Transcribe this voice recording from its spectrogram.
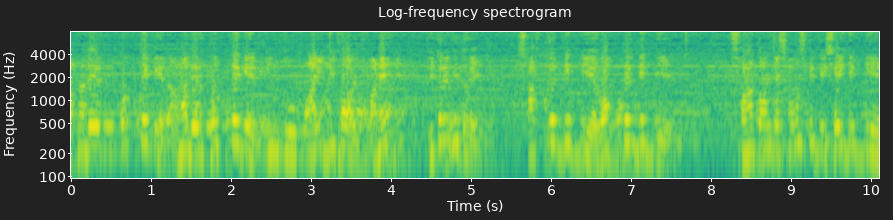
আপনাদের প্রত্যেকের, আমাদের প্রত্যেকের কিন্তু বাই ডিফল্ট মানে ভিতরে ভিতরে শাস্ত্রের দিক দিয়ে, রক্তের দিক দিয়ে সনাতন যে সংস্কৃতি, সেই দিক দিয়ে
